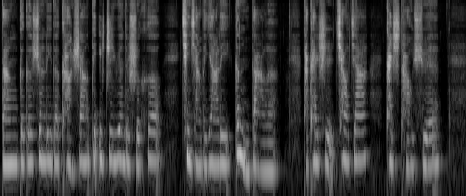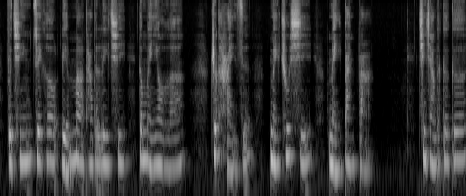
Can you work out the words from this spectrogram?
当哥哥顺利的考上第一志愿的时候，庆祥的压力更大了。他开始翘家，开始逃学。父亲最后连骂他的力气都没有了。这个孩子没出息，没办法。庆祥的哥哥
